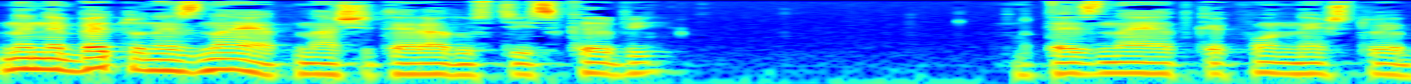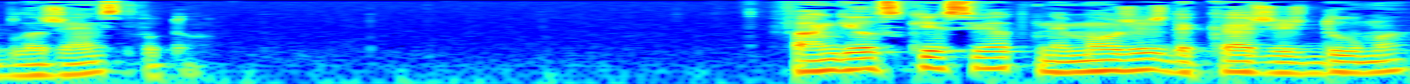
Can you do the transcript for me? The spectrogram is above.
На небето не знаят нашите радости и скърби, но те знаят какво нещо е блаженството. В ангелския свят не можеш да кажеш дума,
